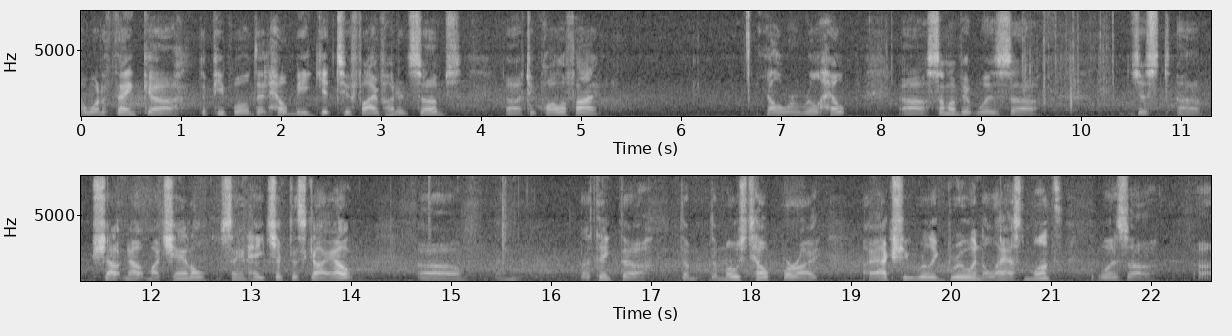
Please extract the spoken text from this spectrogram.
I want to thank the people that helped me get to 500 subs to qualify. Y'all were a real help. some of it was just shouting out my channel, saying, hey, check this guy out. I think the, the, the most help where I, I actually really grew in the last month was uh, uh,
